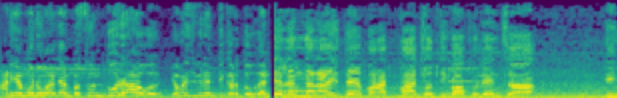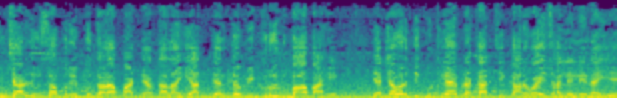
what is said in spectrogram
आणि या मनुवाद्यांपासून दूर राहावं एवढीच विनंती करतो. तेलंगणा इथे महात्मा ज्योतिबा फुलेंचा तीन चार दिवसापूर्वी पुतळा पाडण्यात आला. ही अत्यंत विकृत बाब आहे. याच्यावरती कुठल्याही प्रकारची कारवाई झालेली नाहीये.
